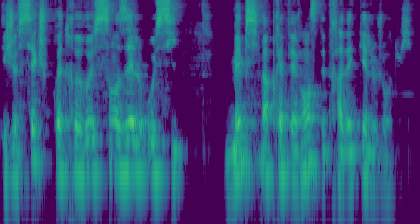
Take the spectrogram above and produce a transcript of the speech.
et je sais que je peux être heureux sans elle aussi. Même si ma préférence d'être avec elle aujourd'hui.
